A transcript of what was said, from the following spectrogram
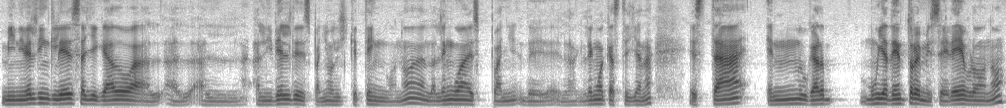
mi nivel de inglés ha llegado al, al, al, nivel de español que tengo, ¿no? La lengua, de, la lengua castellana está en un lugar muy adentro de mi cerebro, ¿no?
